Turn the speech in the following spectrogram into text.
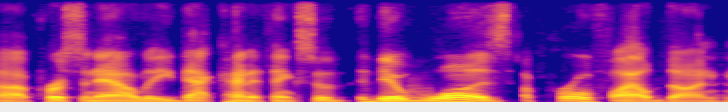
uh, personality, that kind of thing. So there was a profile done.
